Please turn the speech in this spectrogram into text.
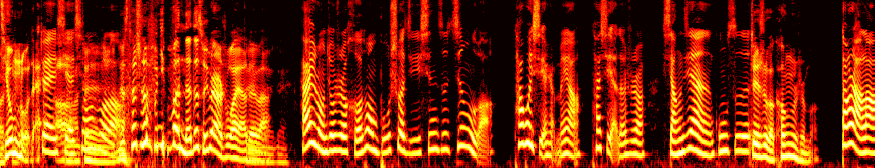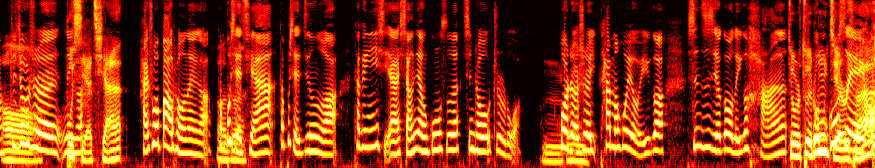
清楚得。对，啊写清楚了。那他是你问的，他随便说呀，对吧？？对对，还有一种就是合同不涉及薪资金额，他会写什么呀？他写的是详见公司。这是个坑是吗？当然了，哦这就是那不个写钱，还说报酬那个，他不写对钱，他不写金额，他给你写详见公司薪酬制度，嗯，或者是他们会有一个薪资结构的一个函。就是最终解释司也有权，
